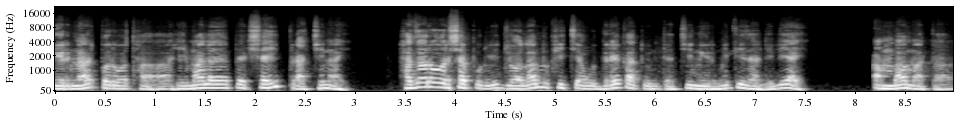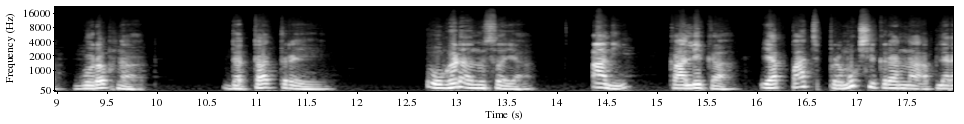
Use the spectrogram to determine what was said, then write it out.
गिरनार पर्वत हा हिमालयापेक्षाही प्राचीन आहे. हजारो वर्षापूर्वी ज्वालामुखीच्या उद्रेकातून त्याची निर्मिती झालेली आहे. अंबामाता गोरखनाथ दत्तात्रेय ओघड अनुसया आणि कालिका या पाच प्रमुख शिखरांना आपल्या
